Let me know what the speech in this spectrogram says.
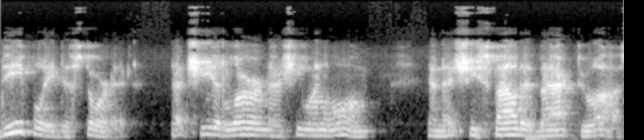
deeply distorted, that she had learned as she went along, and that she spouted back to us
